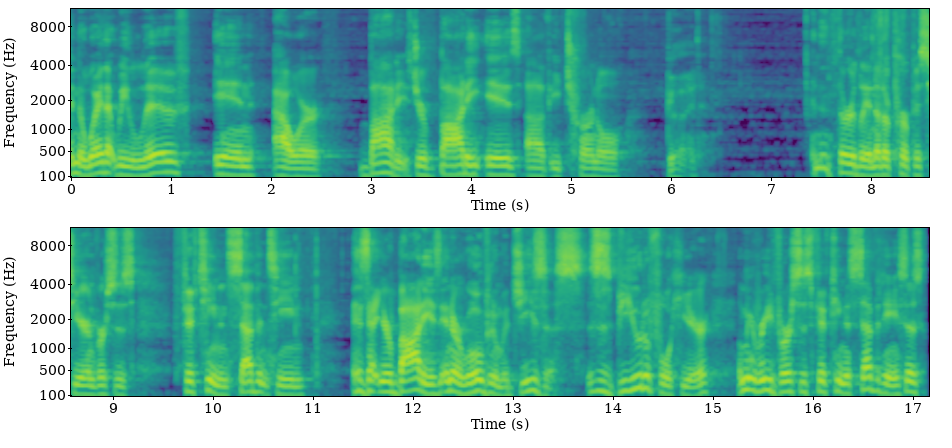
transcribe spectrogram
in the way that we live in our bodies. Your body is of eternal good. And then, thirdly, another purpose here in verses 15 and 17 is that your body is interwoven with Jesus. This is beautiful here. Let me read verses 15 to 17. He says,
